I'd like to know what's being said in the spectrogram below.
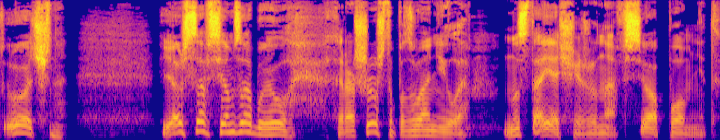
«Точно. Я ж совсем забыл. Хорошо, что позвонила. Настоящая жена все помнит.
